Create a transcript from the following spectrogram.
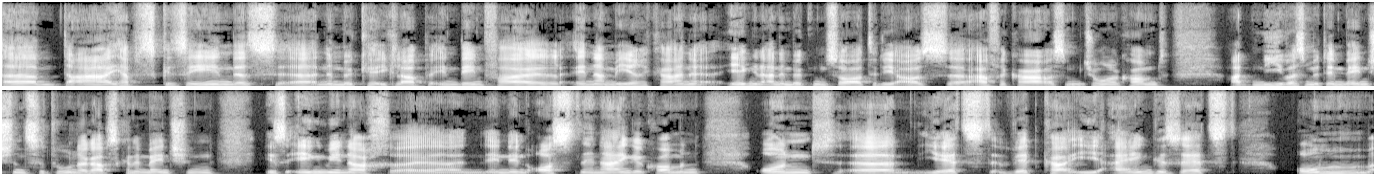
ähm, da, ich habe es gesehen, dass äh, eine Mücke, ich glaube in dem Fall in Amerika, eine, irgendeine Mückensorte, die aus äh, Afrika, aus dem Dschungel kommt, hat nie was mit den Menschen zu tun. Da gab es keine Menschen, ist irgendwie nach äh, in den Osten hineingekommen und äh, jetzt wird KI eingesetzt, um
